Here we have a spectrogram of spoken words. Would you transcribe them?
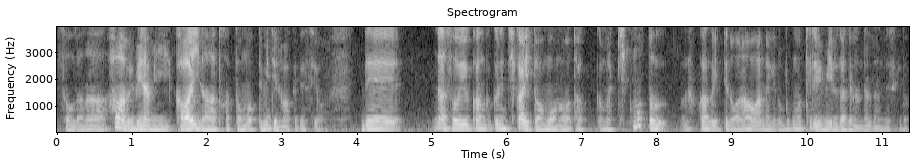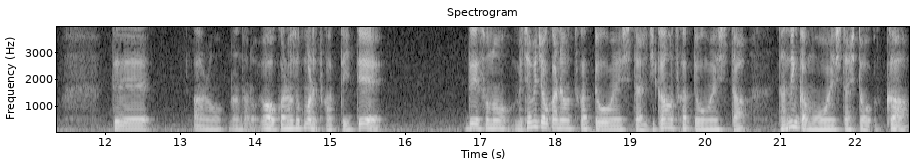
そうだな浜辺美波可愛いなとかって思って見てるわけですよ。でだからそういう感覚に近いとは思うの？た、まあ、ちもっと深く言ってるのかな？分かんないけど僕もテレビ見るだけなんであれなんですけど。であのなんだろうお金をそこまで使っていてでそのめちゃめちゃお金を使って応援したり時間を使って応援した何年間も応援した人が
